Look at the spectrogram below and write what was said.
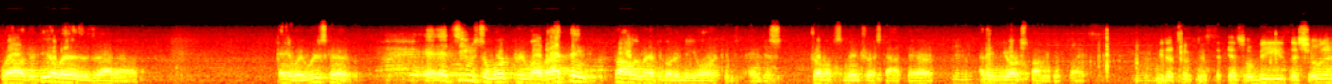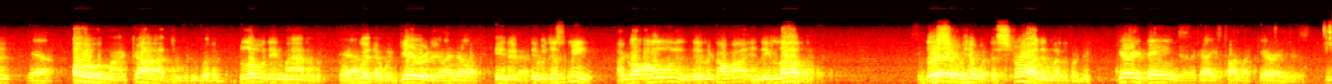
Well, the deal is, is that, uh, anyway, we're just gonna, it, it seems to work pretty well, but I think probably we're gonna have to go to New York and, and just drum up some interest out there. I think New York's probably a good place. we just took this to SOBs, the show there. Yeah, Oh my God, dude, it would have blown their mind. With, Yeah. We went there with Gary and. I know. And it, Yeah. it was just me. I go on and then they come out and they loved it. See, This show Gary, here would destroy the motherfucker. Gary Baines is the guy he's talking about, Gary, is, he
